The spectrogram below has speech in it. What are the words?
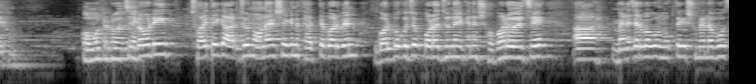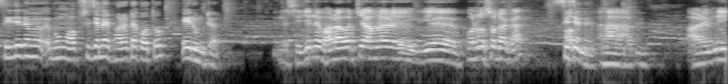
দেখুন। কোমরটা রয়েছে। মোটামুটি ছয় থেকে আটজন অনায়াসে এখানে থাকতে পারবেন। গল্পগুজব করার জন্য এখানে সোফা রয়েছে। আর ম্যানেজার বাবুর মুখ থেকে শুনে নেব সিজন এবং অফ সিজনের ভাড়াটা কত এই রুমটার? সিজনে ভাড়া হচ্ছে আপনার ইয়ে পনেরোশো টাকা। সিজনে? হ্যাঁ। আর এমনি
